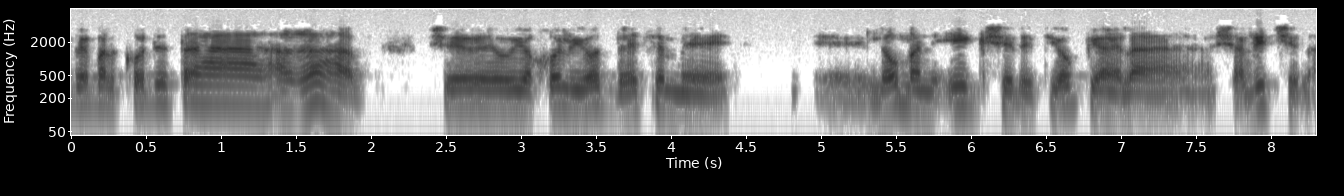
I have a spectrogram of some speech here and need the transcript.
במלכודת הרהב, שהוא יכול להיות בעצם לא מנהיג של אתיופיה, אלא שליט שלה.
